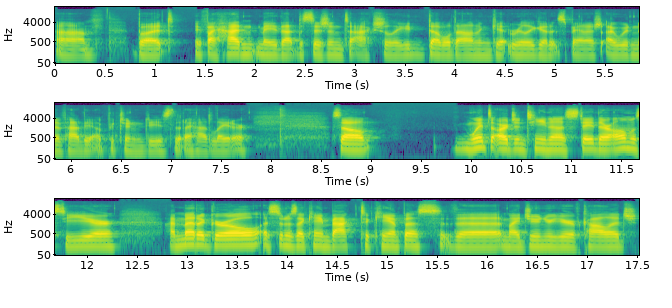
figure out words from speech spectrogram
Um, but if I hadn't made that decision to actually double down and get really good at Spanish, I wouldn't have had the opportunities that I had later. So, went to Argentina, stayed there almost a year. I met a girl as soon as I came back to campus, the my junior year of college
